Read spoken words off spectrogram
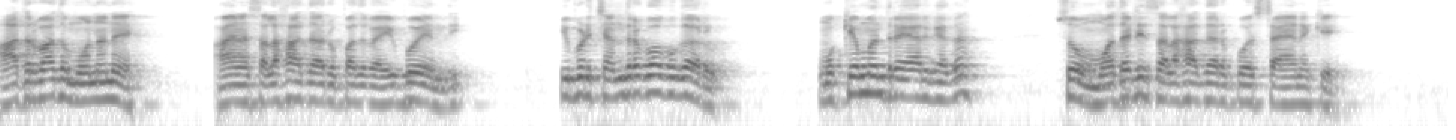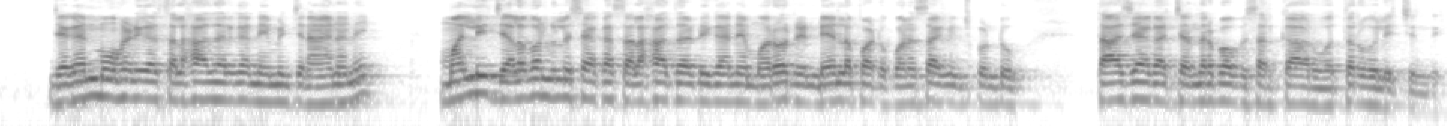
ఆ తర్వాత మొన్ననే ఆయన సలహాదారు పదవి అయిపోయింది. ఇప్పుడు చంద్రబాబు గారు ముఖ్యమంత్రి అయ్యారు కదా. సో మొదటి సలహాదారు పోస్ట్ ఆయనకే. జగన్మోహన్ రెడ్డి గారు సలహాదారుగా నియమించిన ఆయననే మళ్ళీ జలవనరుల శాఖ సలహాదారుడిగానే మరో రెండేళ్ళ పాటు కొనసాగించుకుంటూ తాజాగా చంద్రబాబు సర్కారు ఉత్తర్వులు ఇచ్చింది.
